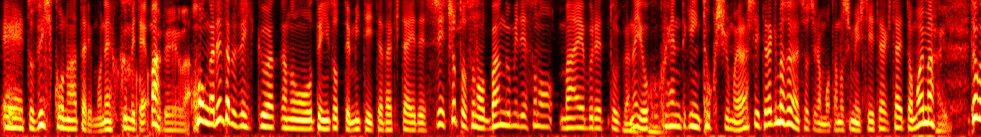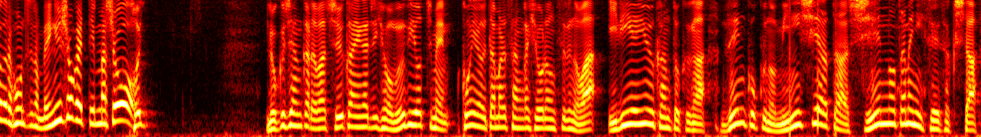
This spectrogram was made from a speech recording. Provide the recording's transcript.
えーとぜひこのあたりもね含めてまあ本が出たらぜひあのお手に取って見ていただきたいですしちょっとその番組でその前触れというかね予告編的に特集もやらせていただきますのでそちらも楽しみにしていただきたいと思います、はい。ということで本日のメニュー紹介いってみましょう、はい6時半からは週刊映画辞表ムービーウォッチメン。今夜歌丸さんが評論するのは入江優監督が全国のミニシアター支援のために制作した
